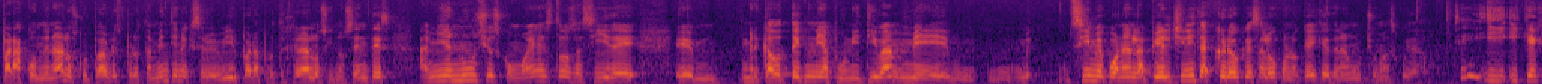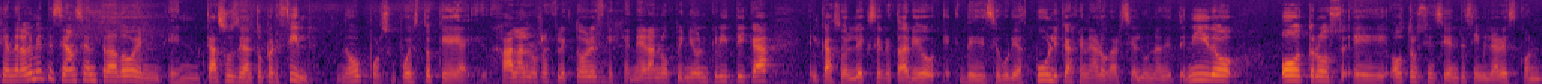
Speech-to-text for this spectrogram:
para condenar a los culpables, pero también tiene que servir para proteger a los inocentes. A mí anuncios como estos, así de em, mercadotecnia punitiva, me, sí me ponen la piel chinita. Creo que es algo con lo que hay que tener mucho más cuidado. Sí, y, que generalmente se han centrado en, en, casos de alto perfil, ¿no? Por supuesto que jalan los reflectores, que generan opinión crítica. El caso del ex secretario de Seguridad Pública, Genaro García Luna, detenido otros, eh, otros incidentes similares con,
